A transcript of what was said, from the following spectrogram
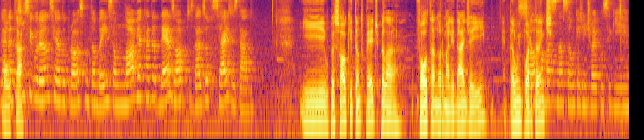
Garanta voltar. sua segurança e a do próximo também, são 9 a cada 10 óbitos, dados oficiais do Estado. E o pessoal que tanto pede pela volta à normalidade aí, é tão importante. Só com a vacinação que a gente vai conseguir.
